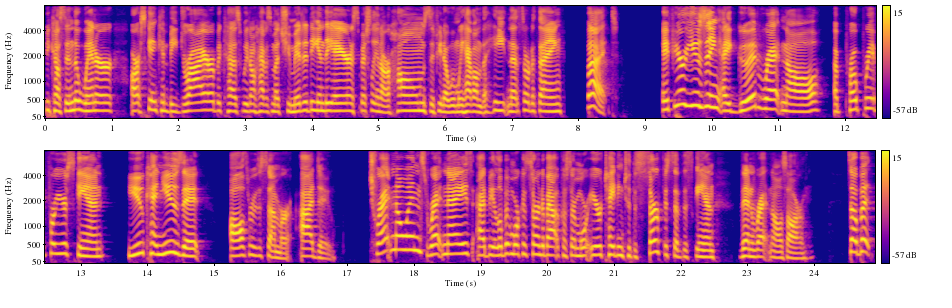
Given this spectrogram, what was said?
because in the winter our skin can be drier because we don't have as much humidity in the air, especially in our homes, if you know, when we have on the heat and that sort of thing. But if you're using a good retinol appropriate for your skin, you can use it all through the summer. I do. Tretinoins, retin-A's, I'd be a little bit more concerned about because they're more irritating to the surface of the skin than retinols are. So, but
